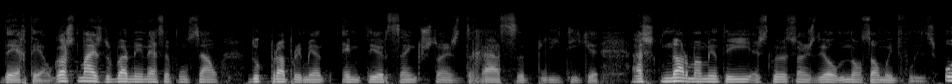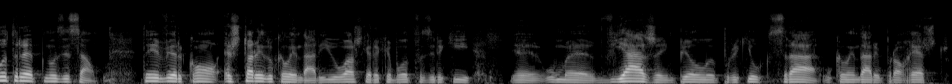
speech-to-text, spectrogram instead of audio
da RTL. Gosto mais do Bernie nessa função do que propriamente em meter-se em questões de raça, política. Acho que normalmente aí as declarações dele não são muito felizes. Outra penalização tem a ver com a história do calendário e o Oscar acabou de fazer aqui eh, uma viagem pelo, por aquilo que será o calendário para o resto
